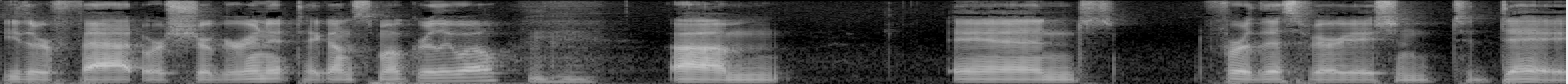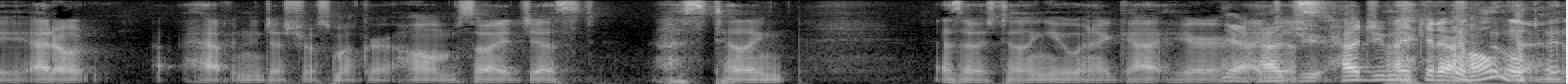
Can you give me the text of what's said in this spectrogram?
either fat or sugar in it take on smoke really well. Um, and for this variation today, I don't have an industrial smoker at home, so I just I was telling, as I was telling you when I got here, Yeah. I How'd just, you How'd you make it at home then?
